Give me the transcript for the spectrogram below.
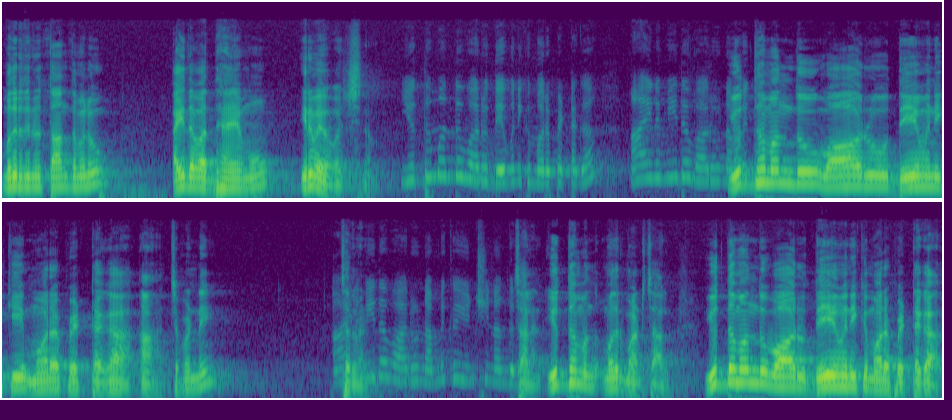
మొదటి దినవృత్తాంతములు ఐదవ అధ్యాయము ఇరవై వచనం. యుద్ధమందు వారు దేవునికి మొరపెట్టగా ఆయన మీద వారు యుద్ధమందు వారు దేవునికి మొరపెట్టగా. చెప్పండి. వారు నమ్మిక ఉంచినందున చాలండి. యుద్ధమందు మొదటి మాట చాలు. యుద్ధమందు వారు దేవునికి మొరపెట్టగా.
